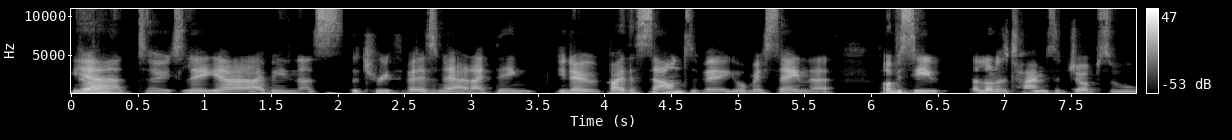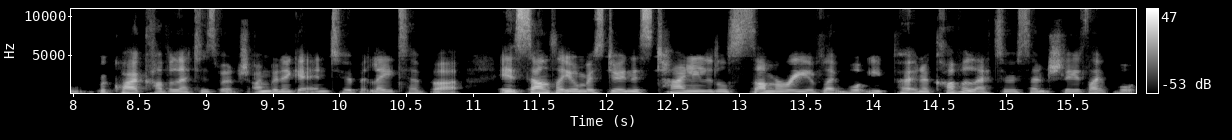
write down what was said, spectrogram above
Yeah, totally. Yeah. I mean, that's the truth of it, isn't it? And I think, you know, by the sounds of it, you're almost saying that obviously a lot of the times the jobs will require cover letters, which I'm going to get into a bit later. But it sounds like you're almost doing this tiny little summary of like what you'd put in a cover letter. Essentially, is like what,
